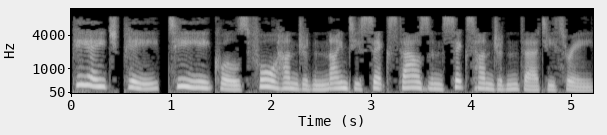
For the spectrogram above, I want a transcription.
PHP T equals 496,633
